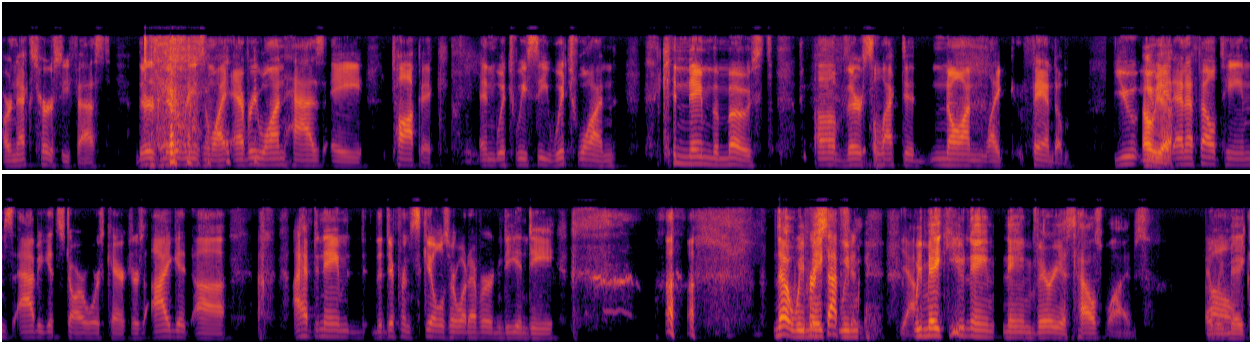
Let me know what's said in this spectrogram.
our next Hersey Fest. There's no reason why everyone has a topic in which we see which one can name the most of their selected non like fandom. You, you Oh, yeah. get NFL teams. Abby gets Star Wars characters. I get uh, I have to name the different skills or whatever in D and D. No, we make we, Yeah. we make you name name various housewives. And Oh. we make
